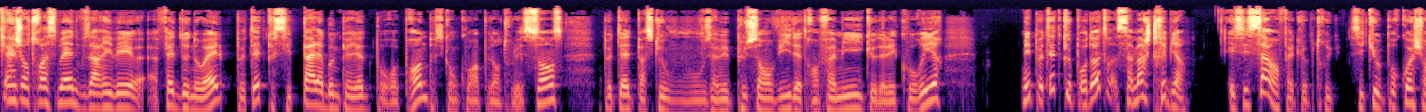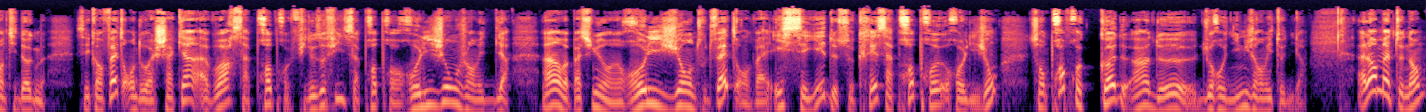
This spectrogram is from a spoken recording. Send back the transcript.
15 jours, 3 semaines, vous arrivez euh, à fête de Noël, peut-être que c'est pas la bonne période pour reprendre, parce qu'on court un peu dans tous les sens, peut-être parce que vous avez plus envie d'être en famille que d'aller courir, mais peut-être que pour d'autres, ça marche très bien. Et c'est ça en fait le truc. C'est que pourquoi je suis anti-dogme? C'est qu'en fait, on doit chacun avoir sa propre philosophie, sa propre religion, j'ai envie de dire. Hein, on va pas suivre une religion toute faite, on va essayer de se créer sa propre religion, son propre code hein, de du running, j'ai envie de te dire. Alors maintenant,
